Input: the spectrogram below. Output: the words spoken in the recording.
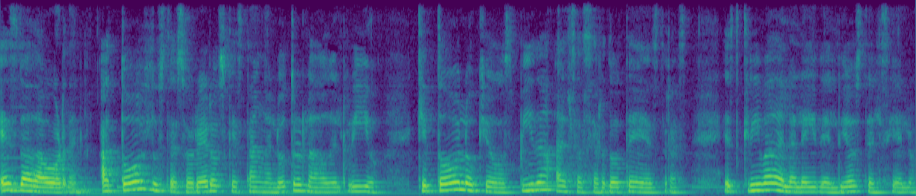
es dada orden a todos los tesoreros que están al otro lado del río, que todo lo que os pida al sacerdote Esdras, escriba de la ley del Dios del cielo,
